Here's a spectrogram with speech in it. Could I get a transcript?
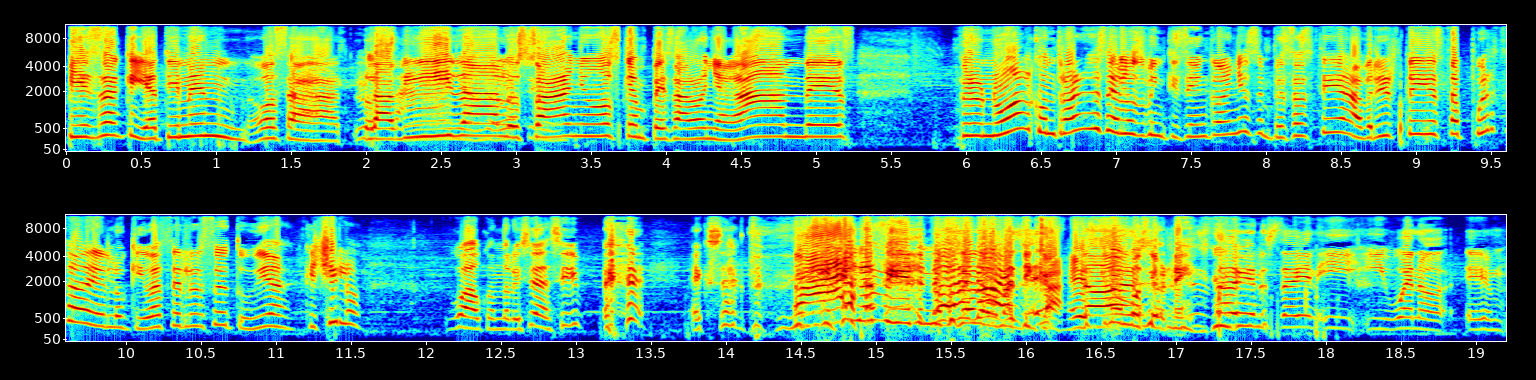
piensa que ya tienen, o sea, Los la años, vida, ¿no? los Sí. años, que empezaron ya grandes. Pero no, al contrario, desde los 25 años empezaste a abrirte esta puerta de lo que iba a ser el resto de tu vida. ¡Qué chilo! Wow, cuando lo hice así. Exacto. ¡Ay, la siguiente! No, no, dramática, es, no, me emocioné. Está bien, está bien. Y, y bueno, em,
